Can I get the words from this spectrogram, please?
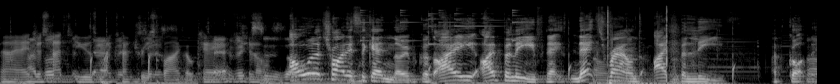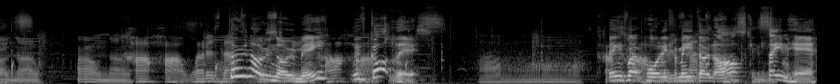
I just vote had to use my Deveix's- country's flag, okay? Deveix's Chill. is I want to try this again though because I I believe next next Oh, round no. I believe I've got oh, this. Oh no. Oh no. Haha, what is that? Don't know supposed know me. mean? Ha We've got Jesus. this. Ha Things ha, went poorly for me. Don't ask. Same here.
